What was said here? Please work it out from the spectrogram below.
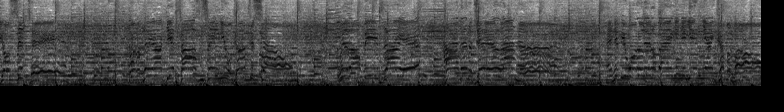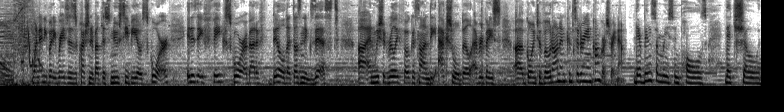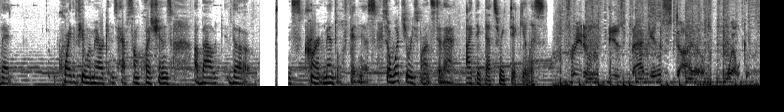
your city. Anybody raises a question about this new CBO score, it is a fake score about a f- bill that doesn't exist, uh, and we should really focus on the actual bill everybody's uh, going to vote on and considering in Congress right now. There have been some recent polls that show that quite a few Americans have some questions about the current mental fitness. So, what's your response to that? I think that's ridiculous. Freedom is back in style. Welcome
